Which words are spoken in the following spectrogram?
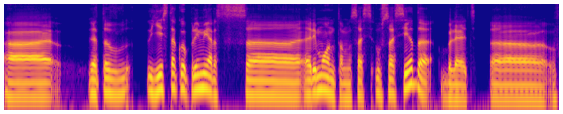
А, это есть такой пример с э, ремонтом сос- у соседа, блядь, э, в,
